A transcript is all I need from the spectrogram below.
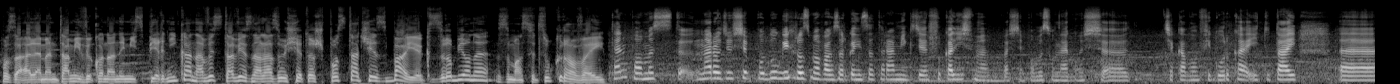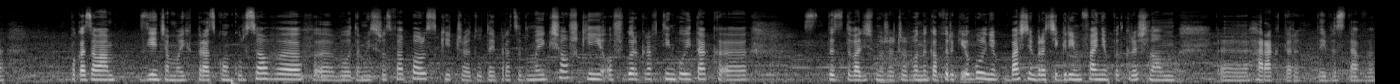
Poza elementami wykonanymi z piernika na wystawie znalazły się też postacie z bajek zrobione z masy cukrowej. Ten pomysł narodził się po długich rozmowach z organizatorami, gdzie szukaliśmy właśnie pomysłu na jakąś e, ciekawą figurkę i tutaj e, pokazałam zdjęcia moich prac konkursowych, e, były to Mistrzostwa Polski, czy tutaj prace do mojej książki o sugarcraftingu i tak e, zdecydowaliśmy, że Czerwone Kapturki ogólnie właśnie braci Grimm fajnie podkreślą e, charakter tej wystawy.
